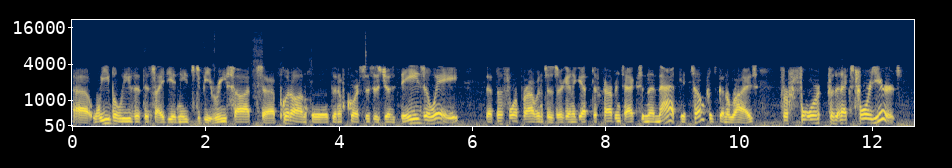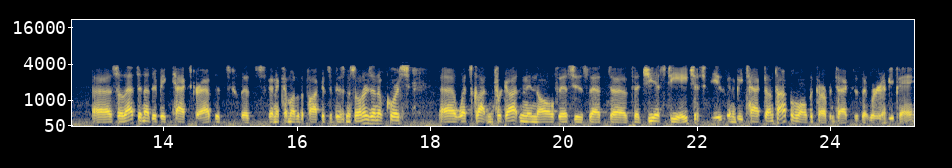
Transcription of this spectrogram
Uh, we believe that this idea needs to be rethought, uh, put on hold, and of course, this is just days away that the four provinces are going to get the carbon tax, and then that itself is going to rise for four for the next four years. Uh, so that's another big tax grab that's that's going to come out of the pockets of business owners, and of course. Uh, what's gotten forgotten in all of this is that uh, the GST HST is going to be tacked on top of all the carbon taxes that we're going to be paying.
